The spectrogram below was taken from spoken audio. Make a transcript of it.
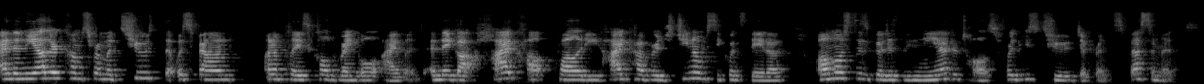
And then the other comes from a tooth that was found on a place called Wrangel Island. And they got high quality, high coverage genome sequence data, almost as good as the Neanderthals for these two different specimens.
